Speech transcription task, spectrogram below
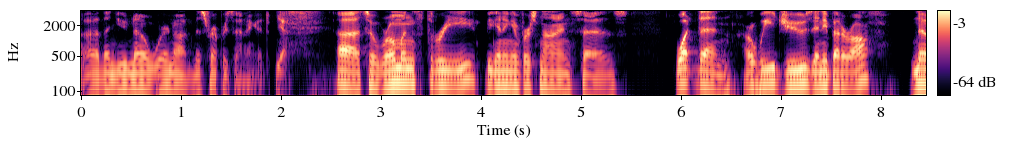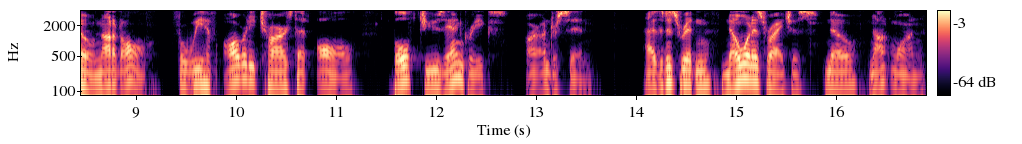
uh, then you know we're not misrepresenting it. Yes. Uh, so Romans 3, beginning in verse 9, says, What then? Are we Jews any better off? No, not at all. For we have already charged that all, both Jews and Greeks, are under sin. As it is written, No one is righteous, no, not one.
